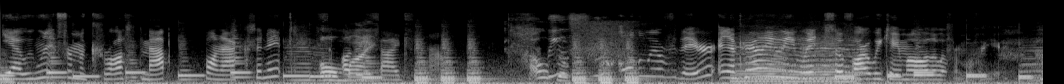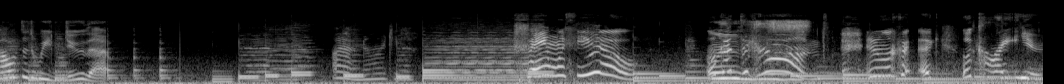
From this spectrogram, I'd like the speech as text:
Yeah, we went from across the map on accident Oh the other my. side somehow. How We flew all the way over there, and apparently we went so far we came all the way from over here. How did we do that? I have no idea. Same with you. Look at the ground. And look, like, look right here.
